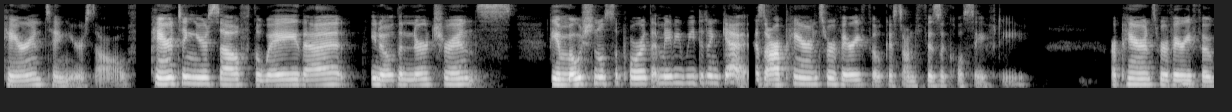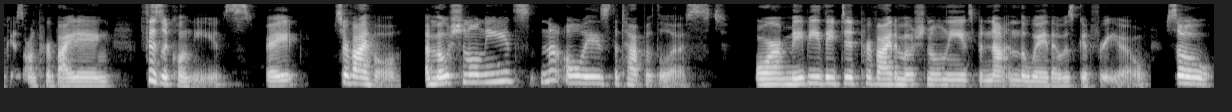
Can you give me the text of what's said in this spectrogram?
parenting yourself. Parenting yourself the way that you know the nurturance the emotional support that maybe we didn't get because our parents were very focused on physical safety our parents were very mm. focused on providing physical needs, right? Survival. Emotional needs, not always the top of the list. Or maybe they did provide emotional needs, but not in the way that was good for you. So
